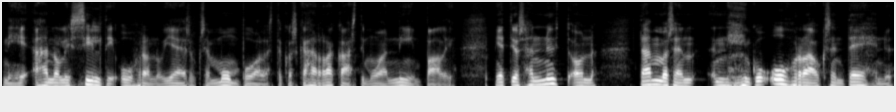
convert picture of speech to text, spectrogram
niin hän oli silti uhrannut Jeesuksen mun puolesta, koska hän rakasti mua niin paljon. Niin että jos hän nyt on tämmöisen niin kuin uhrauksen tehnyt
